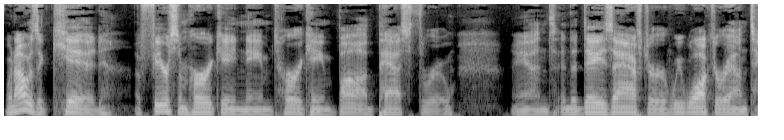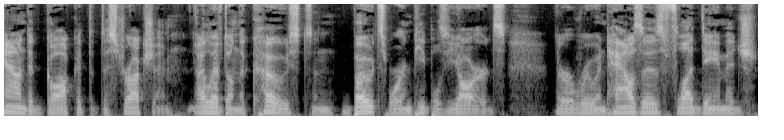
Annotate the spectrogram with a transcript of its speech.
When I was a kid, a fearsome hurricane named Hurricane Bob passed through, and in the days after, we walked around town to gawk at the destruction. I lived on the coast, and boats were in people's yards. There were ruined houses, flood damage.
